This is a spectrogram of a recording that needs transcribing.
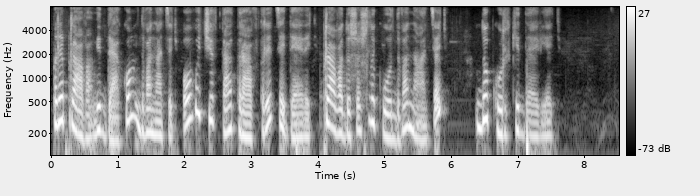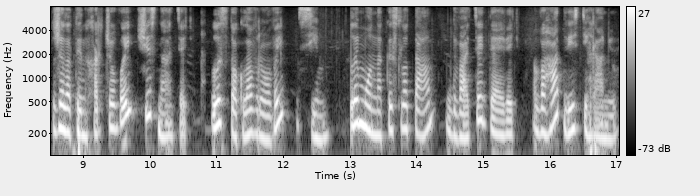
приправа від деком 12 овочів та трав 39, приправа до шашлику 12, до курки 9, желатин харчовий 16 листок лавровий 7, лимонна кислота 29, вага 200 грамів,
